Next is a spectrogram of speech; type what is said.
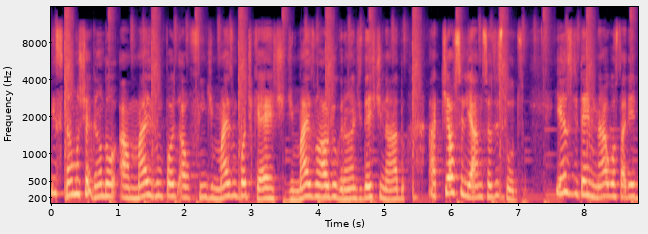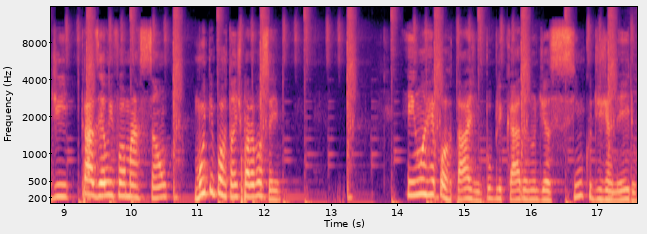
Estamos chegando a mais um, ao fim de mais um podcast, de mais um áudio grande destinado a te auxiliar nos seus estudos. E antes de terminar, eu gostaria de trazer uma informação muito importante para você. Em uma reportagem publicada no dia 5 de janeiro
